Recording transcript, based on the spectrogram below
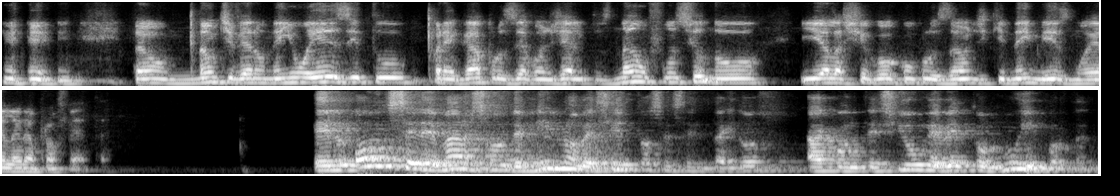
então, não tiveram nenhum êxito, pregar para os evangélicos não funcionou, e ela chegou à conclusão de que nem mesmo ela era profeta. El 11 de marzo de 1962 aconteció un evento muy importante.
